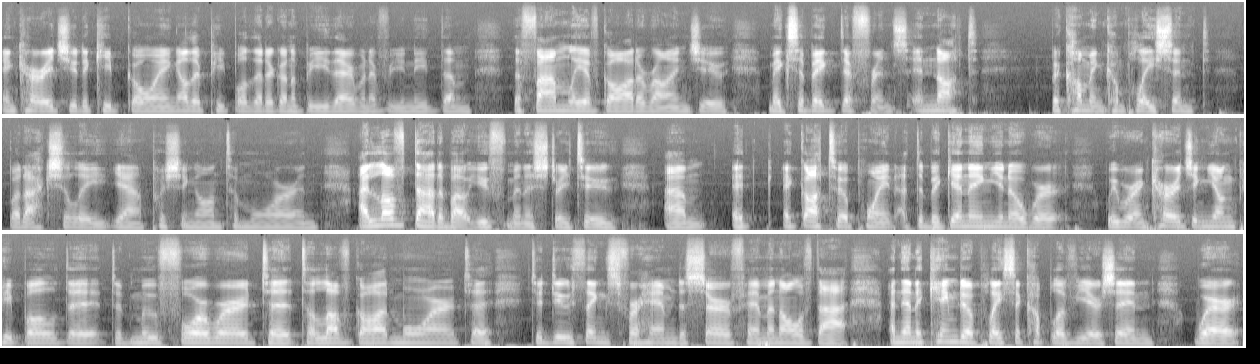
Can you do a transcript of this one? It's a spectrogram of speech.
encourage you to keep going, other people that are going to be there whenever you need them, the family of God around you makes a big difference in not becoming complacent but actually, yeah, pushing on to more. And I loved that about youth ministry too. Um, it it got to a point at the beginning, you know, where we were encouraging young people to, to move forward, to, to love God more, to to do things for Him, to serve Him, and all of that. And then it came to a place a couple of years in where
